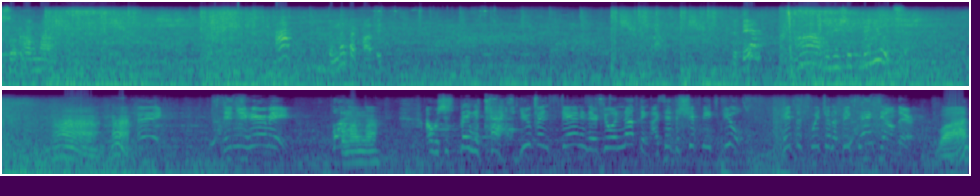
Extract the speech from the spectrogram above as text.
Кусок говна. А! То мене так хатить. Це ти? А, вони ще й плюються. А, а. Hey! Didn't you hear me? То нам на. I was just being attacked. You've been standing there doing nothing. I said the ship needs fuel. Hit the switch on the big tank down there. What?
